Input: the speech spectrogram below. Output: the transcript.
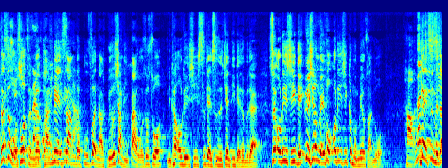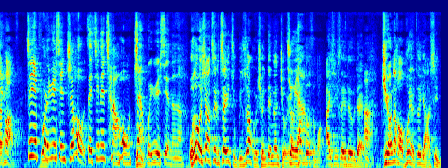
但是我说整个盘面上的部分呢、啊，比如像礼拜五，我就说你看 OTC 十点四十见低点，对不对？所以 OTC 连月线都没破，OTC 根本没有转弱。好，那这次没在怕。这些破了月线之后，在今天长虹站回月线的呢？我认为像这个这一组，比如说像伟全电跟九阳，他们都什么 ICC 对不对？啊，九阳的好朋友就是雅信，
